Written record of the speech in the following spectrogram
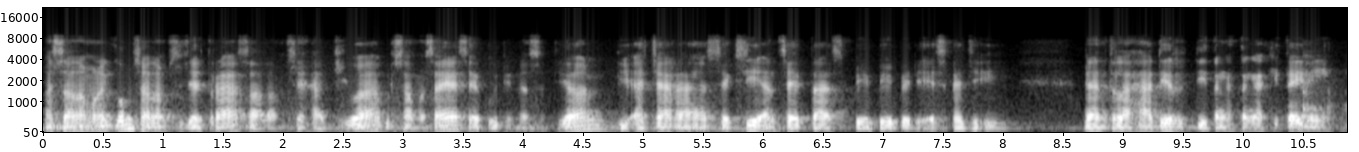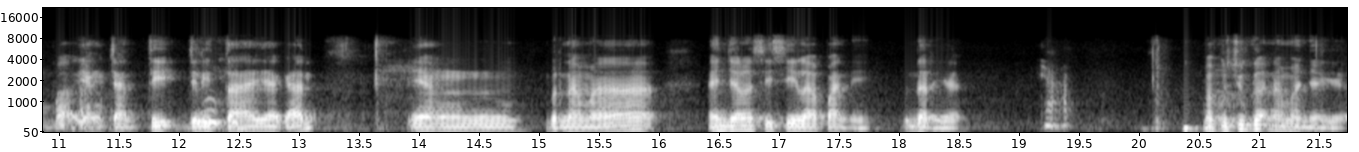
Assalamualaikum, salam sejahtera, salam sehat jiwa. Bersama saya Saifuddin Nasution di acara Seksi Ansetas PPPDS KJI. Dan telah hadir di tengah-tengah kita ini Mbak yang cantik, jelita ya kan? Yang bernama Angel Sisila Pani. Benar ya? ya Bagus juga namanya ya.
